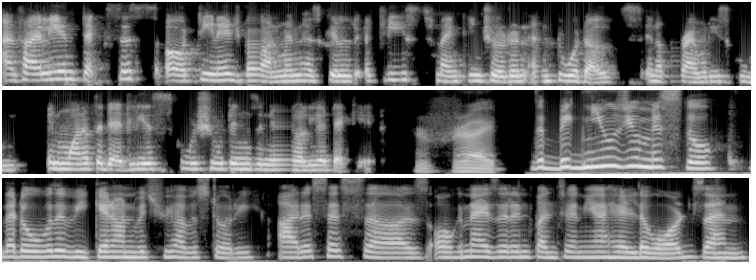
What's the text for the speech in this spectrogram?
And finally, in Texas, a teenage gunman has killed at least 19 children and two adults in a primary school in one of the deadliest school shootings in nearly a decade. Right. The big news you missed, though, that over the weekend on which we have a story, RSS's organizer in Panchjanya held awards and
